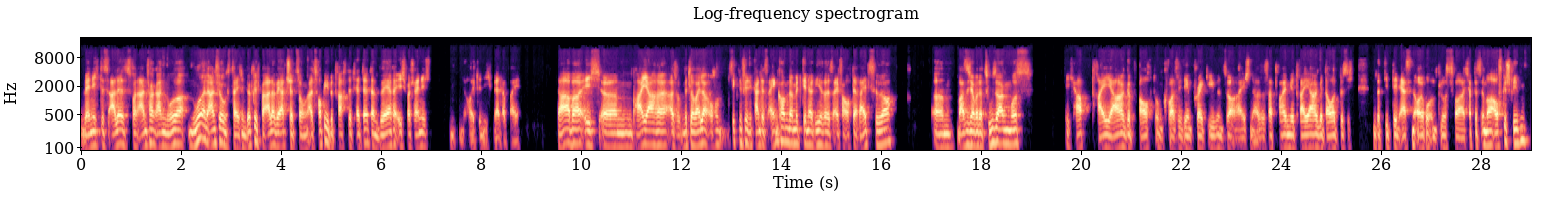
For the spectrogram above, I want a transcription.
wenn ich das alles von Anfang an nur, nur in Anführungszeichen, wirklich bei aller Wertschätzung als Hobby betrachtet hätte, dann wäre ich wahrscheinlich heute nicht mehr dabei. Da aber ich ähm, ein paar Jahre, also mittlerweile auch ein signifikantes Einkommen damit generiere, ist einfach auch der Reiz höher. Ähm, was ich aber dazu sagen muss, ich habe drei Jahre gebraucht, um quasi den Break-Even zu erreichen. Also es hat bei mir drei Jahre gedauert, bis ich im Prinzip den ersten Euro im Plus war. Ich habe das immer aufgeschrieben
